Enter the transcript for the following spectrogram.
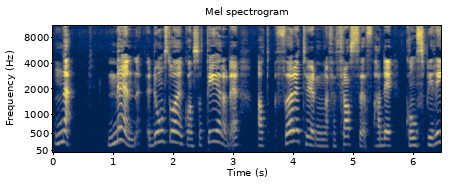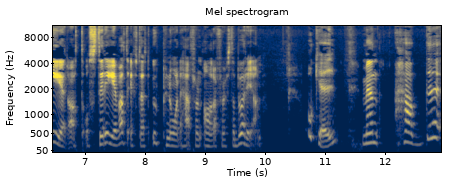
Nej. Men domstolen konstaterade att företrädarna för Frasses hade konspirerat och strävat efter att uppnå det här från allra första början. Okej, men hade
